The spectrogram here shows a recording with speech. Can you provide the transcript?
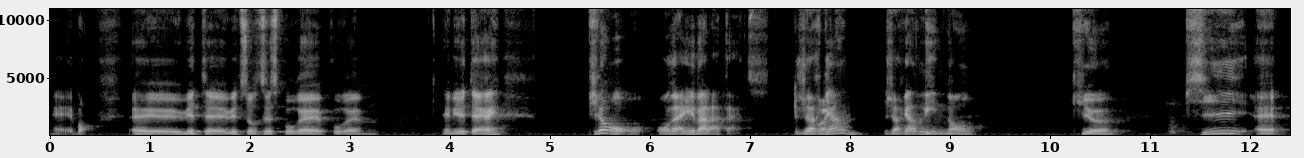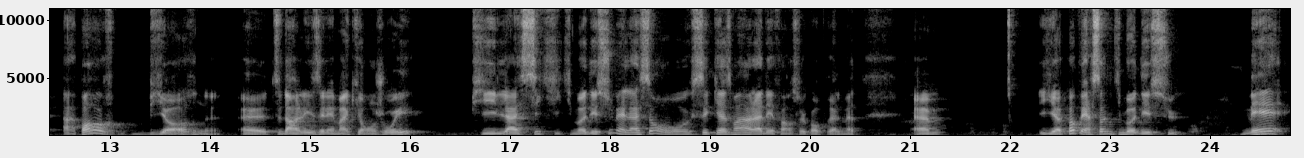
mais bon, 8, euh, 8, sur 10 pour, pour le milieu de terrain. Puis là, on, arrive à l'attaque. Je regarde, je regarde les noms qu'il y a. Puis, à part Bjorn, dans les éléments qui ont joué, puis Lassie qui, qui m'a déçu, mais Lassie, c'est quasiment à la défense qu'on pourrait le mettre. Il n'y a pas personne qui m'a déçu. Mais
